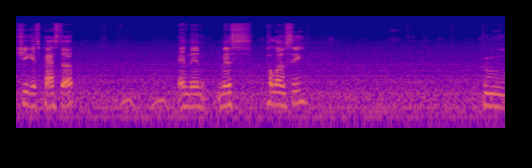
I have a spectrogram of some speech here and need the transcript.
she gets passed up and then Miss Pelosi who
